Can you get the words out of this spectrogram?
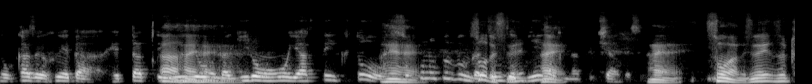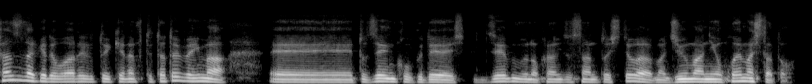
の数が増えた、減ったっていうような議論をやっていくと、そこの部分が全然見えなくなってきちゃうんです、ね、はい、そうなんですね。数だけで終われるといけなくて、例えば今、えー、と全国で全部の患者さんとしては、まあ、10万人を超えましたと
